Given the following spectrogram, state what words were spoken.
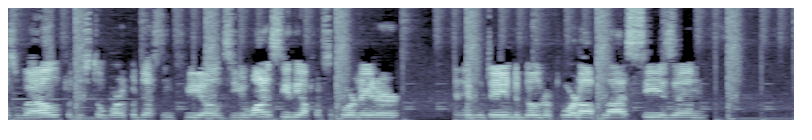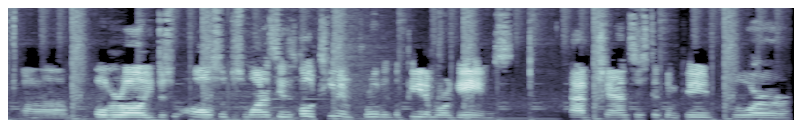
as well for this to work with Justin Fields. You want to see the offensive coordinator and him continue to build rapport off last season. Um, overall, you just also just want to see this whole team improve and compete in more games, have chances to compete for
